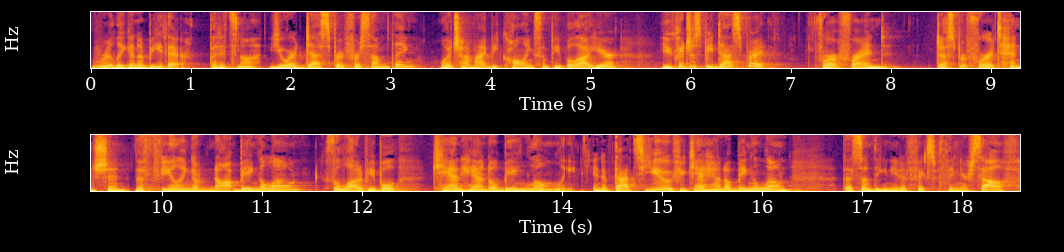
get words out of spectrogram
really going to be there. But it's not. You are desperate for something, which I might be calling some people out here. You could just be desperate for a friend, desperate for attention, the feeling of not being alone. Because a lot of people can't handle being lonely. And if that's you, if you can't handle being alone, that's something you need to fix within yourself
